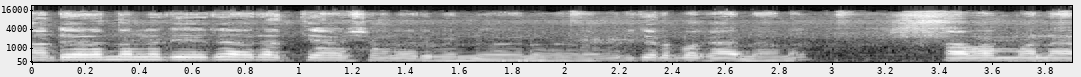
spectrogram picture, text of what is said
നാട്ടുകാരെന്നുള്ള രീതിയിൽ അവർ അത്യാവശ്യമാണ് ഒരു പെണ്ണ് ഒരു ചെറുപ്പക്കാരനാണ്. അവൻ പിന്നെ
